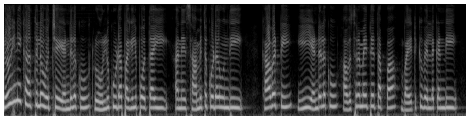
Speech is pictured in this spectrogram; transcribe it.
రోహిణి కార్తెలో వచ్చే ఎండలకు రోళ్ళు కూడా పగిలిపోతాయి అనే సామెత కూడా ఉంది. కాబట్టి ఈ ఎండలకు అవసరమైతే తప్ప బయటకు వెళ్ళకండి.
